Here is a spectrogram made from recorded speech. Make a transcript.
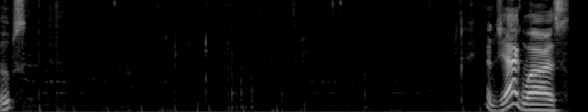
Oops. Jaguars.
